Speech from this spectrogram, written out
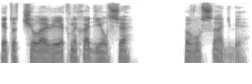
этот человек находился в усадьбе.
